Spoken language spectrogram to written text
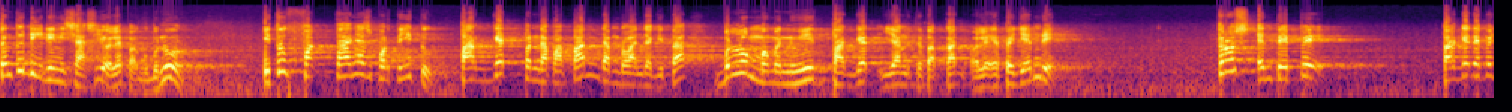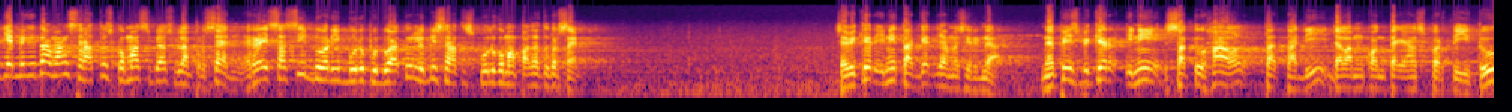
tentu diinisiasi oleh Pak Gubernur. Itu faktanya seperti itu. Target pendapatan dan belanja kita belum memenuhi target yang ditetapkan oleh RPJMD. Terus NTP target RPJMD kita memang 100,99 persen. Realisasi 2022 itu lebih 110,41 persen. Saya pikir ini target yang masih rendah. Tapi saya pikir ini satu hal ta- tadi dalam konteks yang seperti itu.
